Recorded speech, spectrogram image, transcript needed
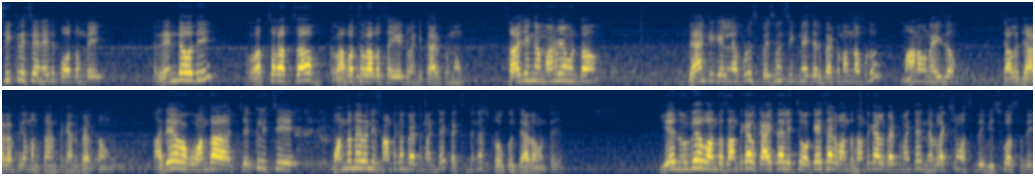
సీక్రెసీ అనేది పోతుంది. రెండవది రచ్చ రచ్చ రభస రభస అయ్యేటువంటి కార్యక్రమం. సహజంగా మనమే ఉంటాం బ్యాంకుకి వెళ్ళినప్పుడు స్పెసిఫిక్ సిగ్నేచర్ పెట్టమన్నప్పుడు మానవ నైజం. చాలా జాగ్రత్తగా మన సంతకాన్ని పెడతాం. అదే ఒక వంద చెక్కులు ఇచ్చి వంద మీద నీ సంతకం పెట్టమంటే ఖచ్చితంగా స్ట్రోకులు తేడా ఉంటాయి. లేదు నువ్వే వంద సంతకాలు కాగితాలు ఇచ్చి ఒకేసారి వంద సంతకాలు పెట్టమంటే నిర్లక్ష్యం వస్తుంది విసుగు వస్తుంది.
